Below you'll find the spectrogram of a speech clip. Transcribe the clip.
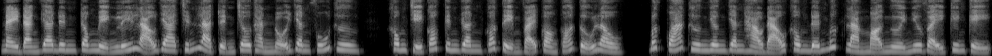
Này đàn gia đình trong miệng Lý Lão Gia chính là Trịnh Châu Thành nổi danh phú thương, không chỉ có kinh doanh có tiệm vải còn có tửu lầu, bất quá thương nhân danh hào đảo không đến mức làm mọi người như vậy kiên kỵ.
